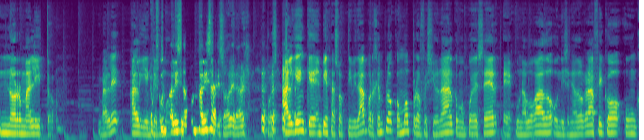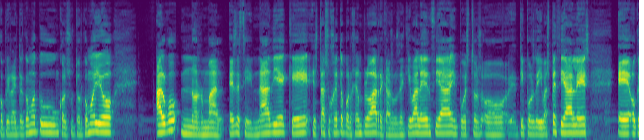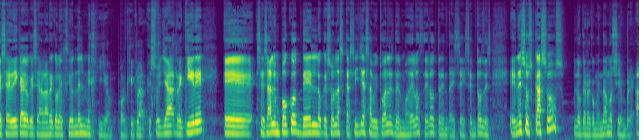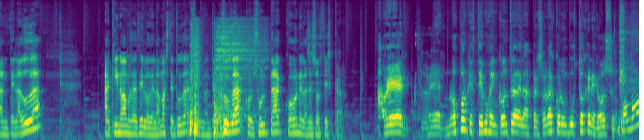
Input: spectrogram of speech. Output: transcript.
normalito. ¿Vale? Alguien que como, Puntualiza, puntualiza eso, a ver, a ver. pues alguien que empieza su actividad, por ejemplo, como profesional, como puede ser eh, un abogado, un diseñador gráfico, un copywriter como tú, un consultor como yo, algo normal. Es decir, nadie que está sujeto, por ejemplo, a recargos de equivalencia, impuestos o eh, tipos de IVA especiales, eh, o que se dedica, yo que sé, a la recolección del mejillón. Porque, claro, eso ya requiere. Eh, se sale un poco de lo que son las casillas habituales del modelo 036. Entonces, en esos casos, lo que recomendamos siempre, ante la duda, aquí no vamos a decir lo de la más tetuda, sino ante la duda, consulta con el asesor fiscal. A ver, a ver, no porque estemos en contra de las personas con un busto generoso,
